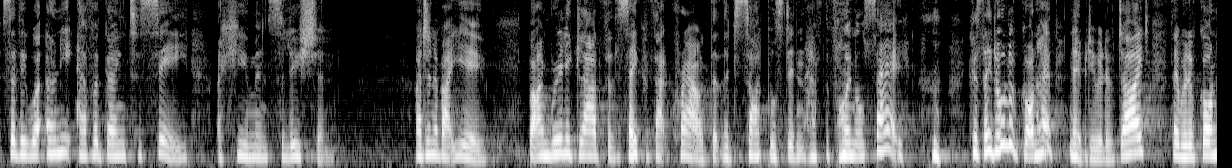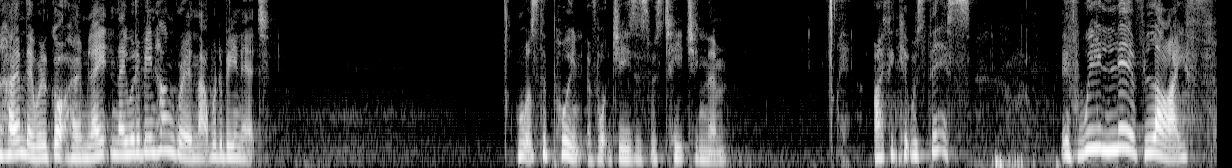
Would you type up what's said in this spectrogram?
So they were only ever going to see a human solution. I don't know about you, but I'm really glad for the sake of that crowd that the disciples didn't have the final say because they'd all have gone home. Nobody would have died. They would have gone home. They would have got home late and they would have been hungry, and that would have been it. What's the point of what Jesus was teaching them? I think it was this. If we live life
